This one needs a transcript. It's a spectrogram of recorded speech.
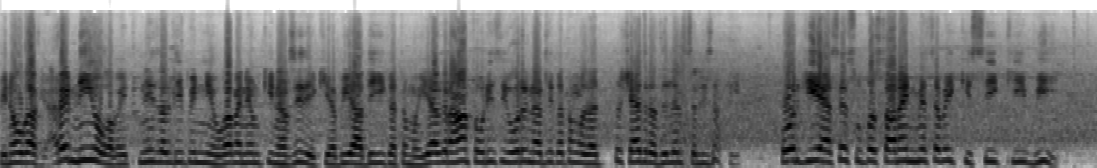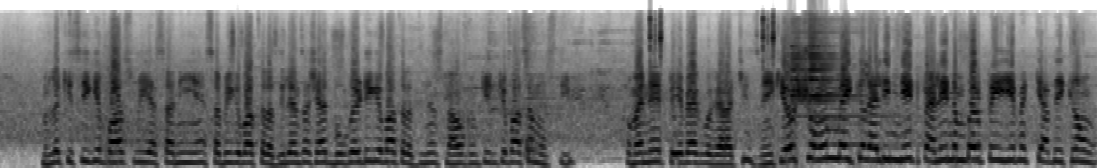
पिन होगा क्या? अरे नहीं होगा भाई, इतनी जल्दी पिन नहीं होगा, मैंने उनकी एनर्जी देखी अभी आधी ही खत्म हुई है। अगर हाँ थोड़ी सी और एनर्जी खत्म हो जाती तो शायद रेजिलेंस चली जाती। है और ये ऐसे सुपरस्टार हैं, इनमें से भाई किसी की भी मतलब किसी के पास भी ऐसा नहीं है। सभी के पास रेजिलेंस है, शायद बुगर्टी के पास रेजिलेंस ना हो, क्योंकि इनके पास है मुफ्ती तो मैंने पे बैक वगैरह चीज़ नहीं की। और शॉन माइकल एलिमिनेट पहले नंबर पे, ये मैं क्या देख रहा हूँ?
